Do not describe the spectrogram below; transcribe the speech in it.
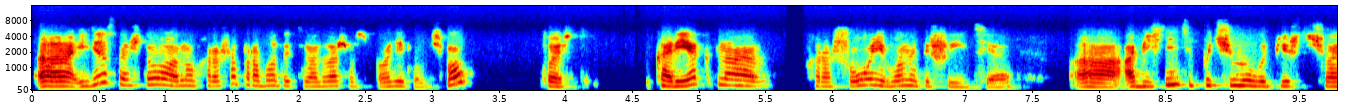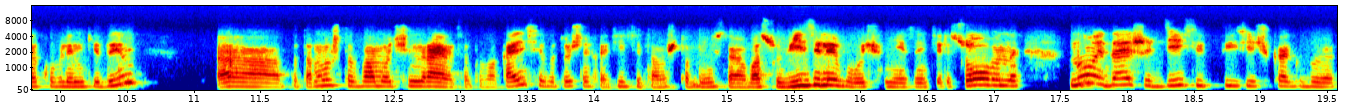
А, единственное, что, ну, хорошо поработайте над вашим сопроводительным письмом, то есть корректно, хорошо его напишите, а, объясните, почему вы пишете человеку в LinkedIn, а, потому что вам очень нравится эта вакансия, вы точно хотите, там, чтобы, не знаю, вас увидели, вы очень в ней заинтересованы. Ну и дальше 10 тысяч как бы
